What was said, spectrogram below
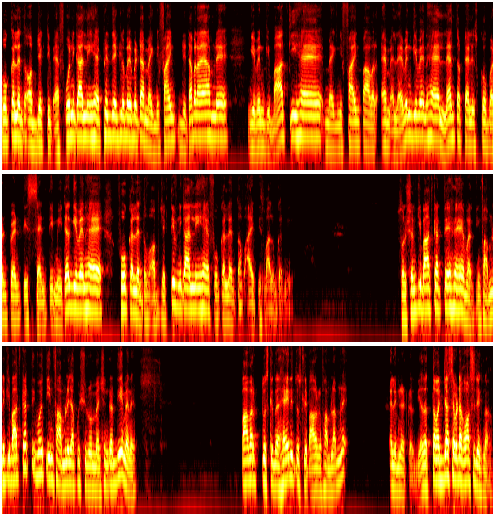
Focal length objective F O निकालनी है, फिर देख लो मेरे बेटा मैग्नीफाइंग डेटा बनाया हमने गिवन की बात की है मैग्नीफाइंग पावर एम 11 गिवन है length of telescope 120 centimetre given है फोकल लेंथ ऑफ़ ऑब्जेक्टिव निकालनी है फोकल लेंथ ऑफ़ आईपीस मालूम करनी है। सॉल्यूशन की बात करते हैं वर्किंग फार्मूले की बात करते हैं, वही तीन फार्मूले आपको शुरू में मेंशन कर दिए मैंने। पावर तो इसके अंदर है नहीं तो इसलिए पावर का फार्मूला हमने एलिमिनेट कर दिया। तो तवज्जो से बेटा गौर से देखना।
